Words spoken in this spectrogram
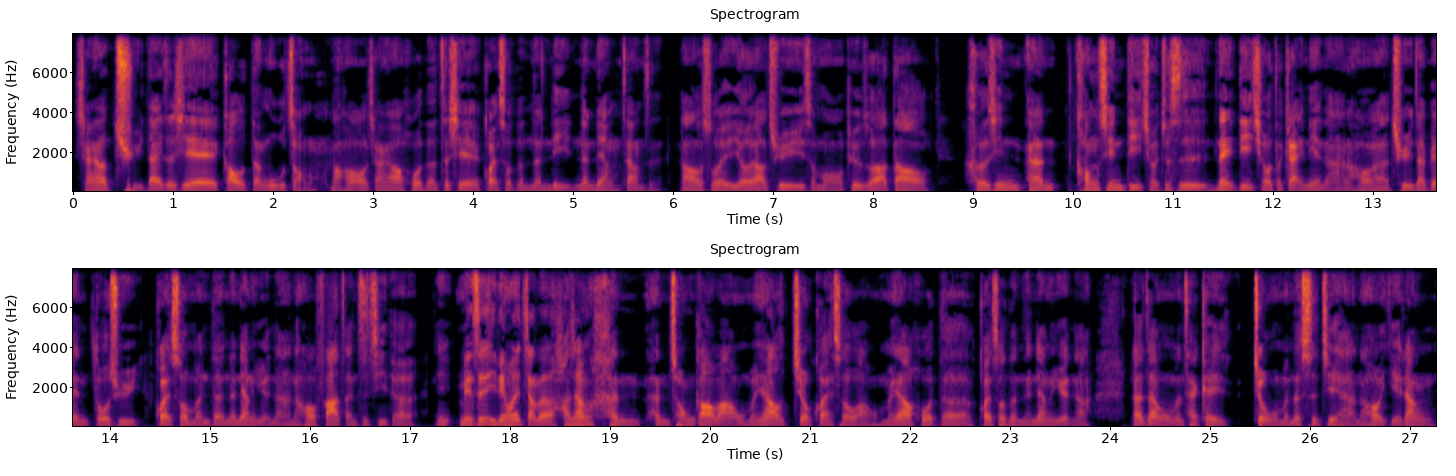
想要取代这些高等物种，然后想要获得这些怪兽的能力、能量这样子，然后所以又要去什么，譬如说要到。核心嗯，空心地球就是内地球的概念啊，然后要去那边夺取怪兽们的能量源啊，然后发展自己的。你每次一定会讲的好像很很崇高嘛，我们要救怪兽啊，我们要获得怪兽的能量源啊，那这样我们才可以救我们的世界啊，然后也让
